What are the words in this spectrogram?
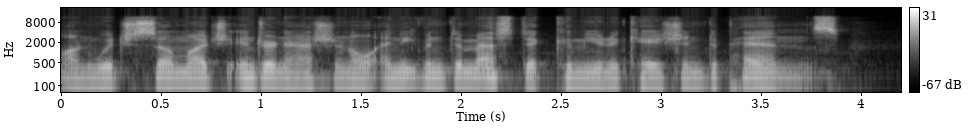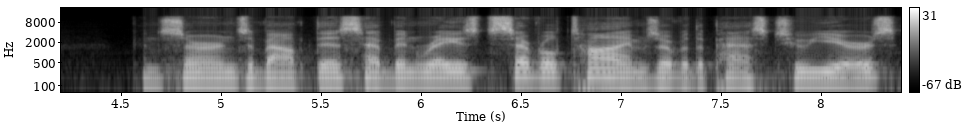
on which so much international and even domestic communication depends. Concerns about this have been raised several times over the past two years,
